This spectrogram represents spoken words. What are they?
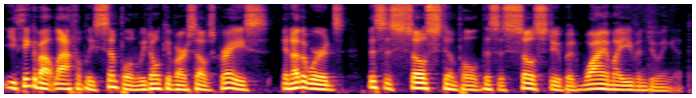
you think about laughably simple and we don't give ourselves grace. In other words, this is so simple, this is so stupid. Why am I even doing it?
